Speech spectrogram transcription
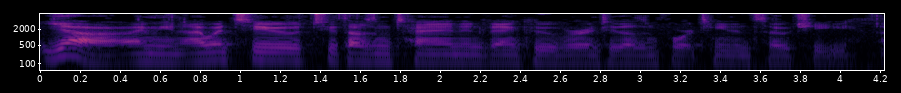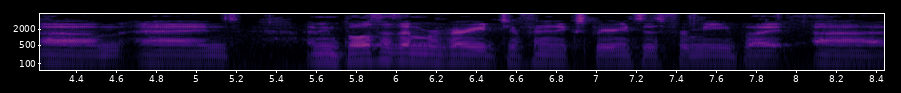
yeah, I mean, I went to 2010 in Vancouver and 2014 in Sochi, um, and I mean, both of them were very different experiences for me. But uh,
